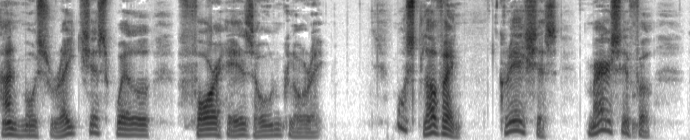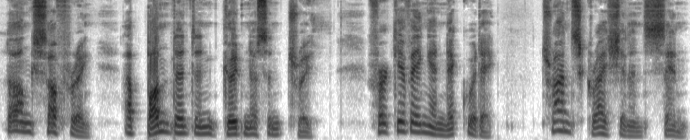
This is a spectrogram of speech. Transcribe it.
and most righteous will for his own glory. Most loving, gracious, merciful, long suffering, abundant in goodness and truth, forgiving iniquity, transgression and sin,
